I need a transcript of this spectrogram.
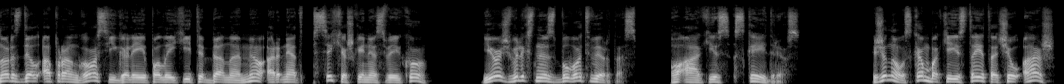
Nors dėl aprangos jį galėjai palaikyti benamiu ar net psichiškai nesveiku, jo žvilgsnis buvo tvirtas, o akis skaidrios. Žinau, skamba keistai, tačiau aš,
